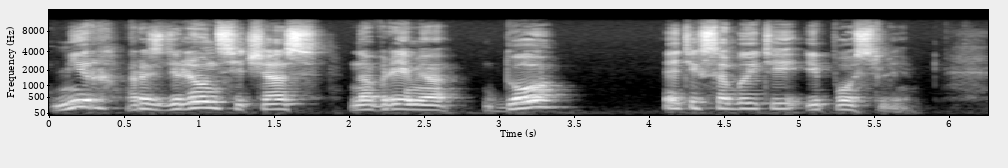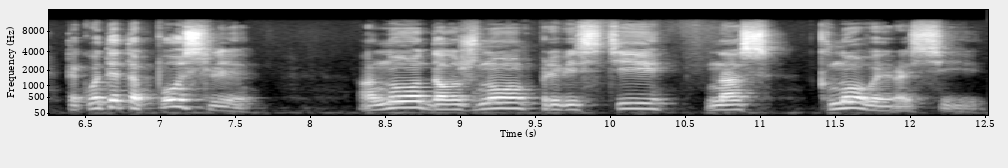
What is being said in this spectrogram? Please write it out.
мир разделен сейчас на время до этих событий и после. Так вот это после, оно должно привести нас к новой России,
